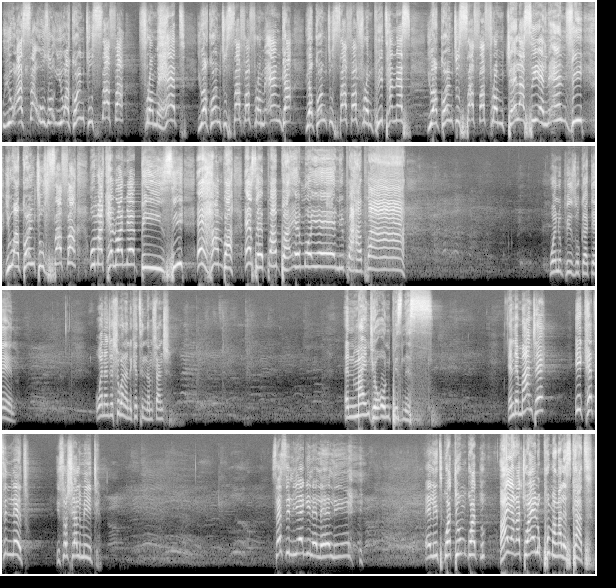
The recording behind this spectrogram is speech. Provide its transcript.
You are, you are going to suffer from hurt. You are going to suffer from anger. You are going to suffer from bitterness. You are going to suffer from jealousy and envy. You are going to suffer umakhelwane busy ehamba ezebhabha emoyeni baba. Wena ubhizi ugade yena. Wena nje hlukana nekhethini namhlanje. And mind your own business. And the manje ikhethin lethu i-social media. Sesiliyekile leli. Elithi kwadum kwadu. Hayi akajwayele ukuphuma ngalesikhathi.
